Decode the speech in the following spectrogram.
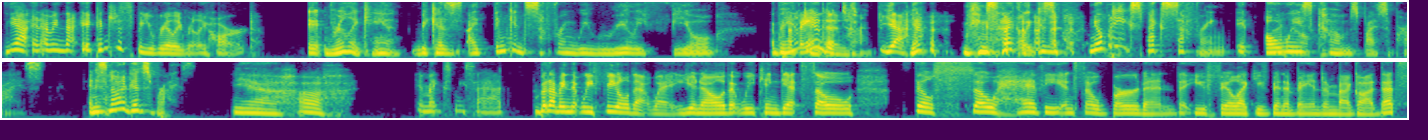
yeah, and I mean that it can just be really really hard. It really can because I think in suffering we really feel abandoned, abandoned. Yeah. Yeah. Exactly. Because nobody expects suffering. It always comes by surprise. And it's not a good surprise. Yeah. Oh, it makes me sad. But I mean, that we feel that way, you know, that we can get so, feel so heavy and so burdened that you feel like you've been abandoned by God. That's,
